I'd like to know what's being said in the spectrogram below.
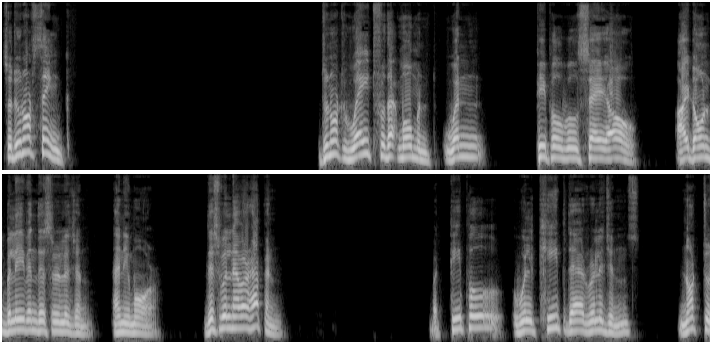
So do not think do not wait for that moment when people will say, oh, I don't believe in this religion anymore. This will never happen. But people will keep their religions not to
